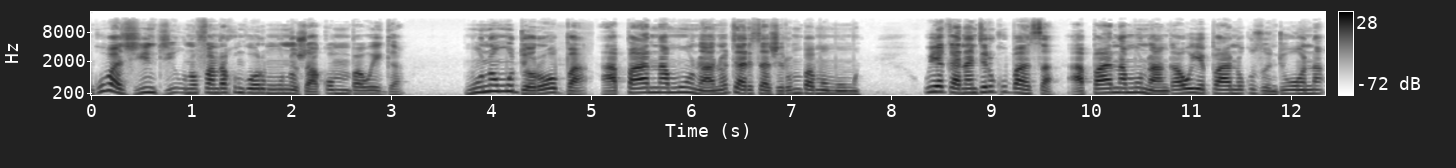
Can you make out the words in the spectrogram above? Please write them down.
nguva zhinji unofanira kunge uri muno zvako mumba wega. Muno mudhorobha hapana munhu anotarisa zvirumba mumumwe uye kana ndiri kubasa hapana munhu angauye pano kuzondiona.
